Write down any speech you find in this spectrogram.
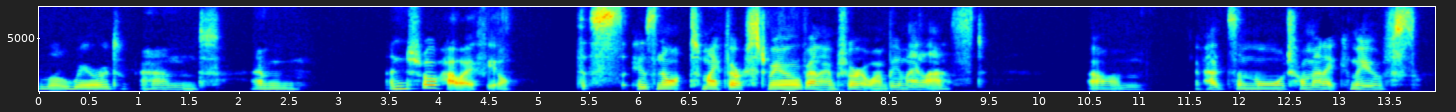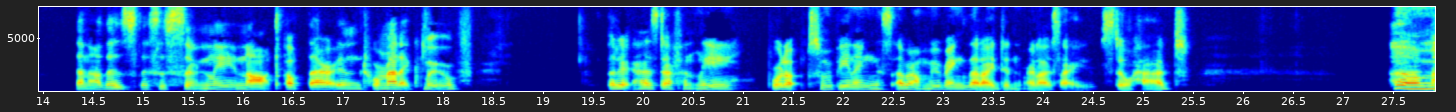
A little weird and I'm unsure how I feel. This is not my first move and I'm sure it won't be my last. Um, I've had some more traumatic moves than others. This is certainly not up there in traumatic move, but it has definitely brought up some feelings about moving that I didn't realize I still had. Um,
